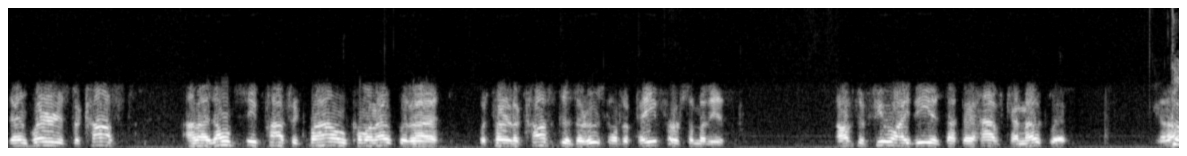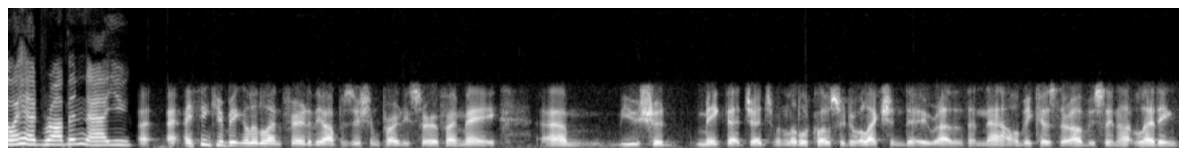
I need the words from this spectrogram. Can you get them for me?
then where is the cost? And I don't see Patrick Brown coming out with a with where the cost is or who's going to pay for some of these of the few ideas that they have come out with. You know? Go ahead, Robin. Uh, you I, I think you're being a little unfair to the opposition party, sir, if I may. Um, you should make that judgment a little closer to election day rather than now, because they're obviously not letting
